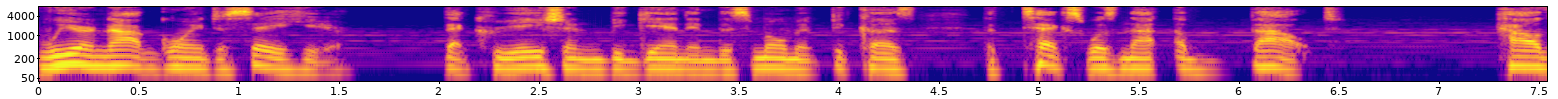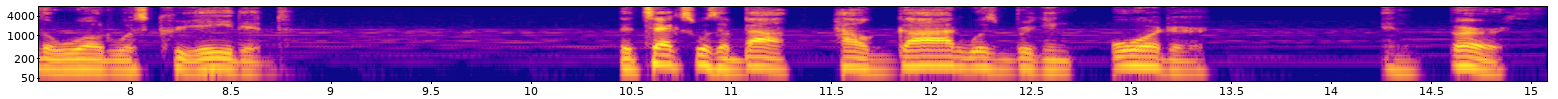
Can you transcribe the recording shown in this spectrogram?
we are not going to say here that creation began in this moment because the text was not about how the world was created. The text was about how God was bringing order and birth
